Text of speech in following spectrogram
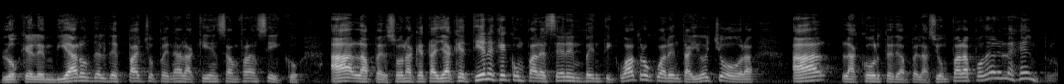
lo que le enviaron del despacho penal aquí en San Francisco a la persona que está allá, que tiene que comparecer en 24 o 48 horas a la Corte de Apelación, para poner el ejemplo.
